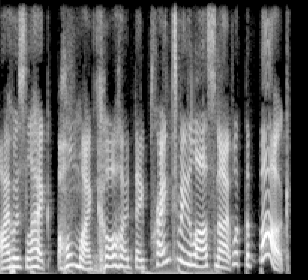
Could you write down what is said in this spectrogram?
I was like, oh my God, they pranked me last night. What the fuck?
